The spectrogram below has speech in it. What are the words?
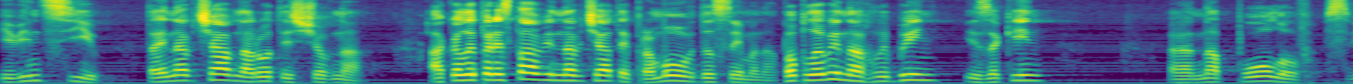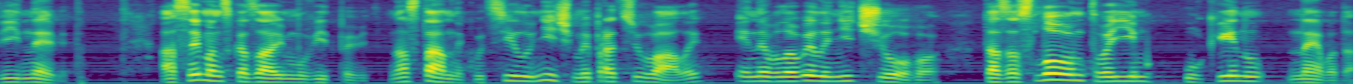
І він сів та й навчав народ із човна. А коли перестав він навчати, промовив до Симона: Попливи на глибинь і закинь на полов свій невід. А Симон сказав йому відповідь: Наставнику, цілу ніч ми працювали і не вловили нічого, та за словом твоїм укину невода.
